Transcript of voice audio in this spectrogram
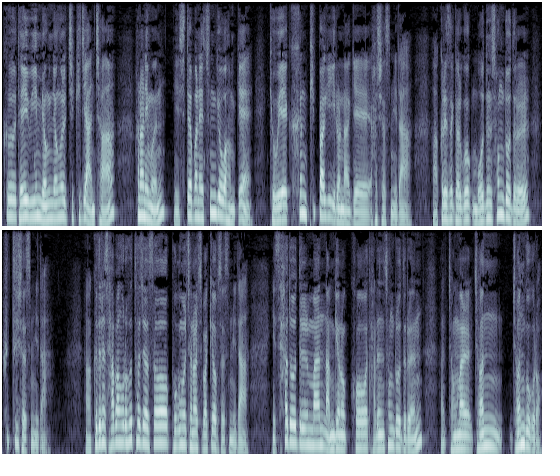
그 대위임 명령을 지키지 않자 하나님은 이 스테반의 순교와 함께 교회에 큰 핍박이 일어나게 하셨습니다. 아, 그래서 결국 모든 성도들을 흩으셨습니다. 아, 그들은 사방으로 흩어져서 복음을 전할 수밖에 없었습니다. 이 사도들만 남겨놓고 다른 성도들은 정말 전 전국으로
